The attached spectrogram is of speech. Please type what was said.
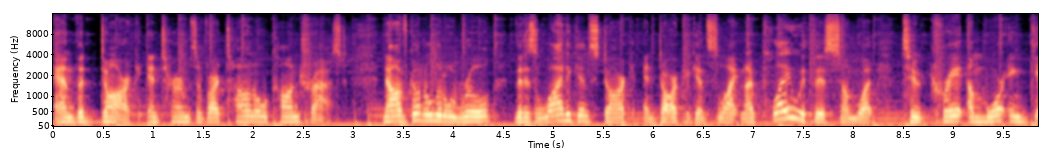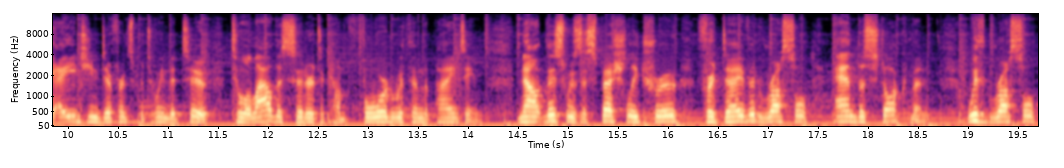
and the dark in terms of our tonal contrast. Now I've got a little rule that is light against dark and dark against light, and I play with this somewhat to create a more engaging difference between the two, to allow the sitter to come forward within the painting. Now this was especially true for David, Russell, and the Stockman. With Russell,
